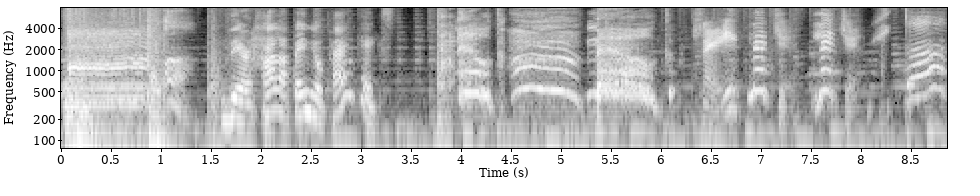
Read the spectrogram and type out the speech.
They're jalapeno pancakes. Milk! Milk! Say leche, leche. Huh?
